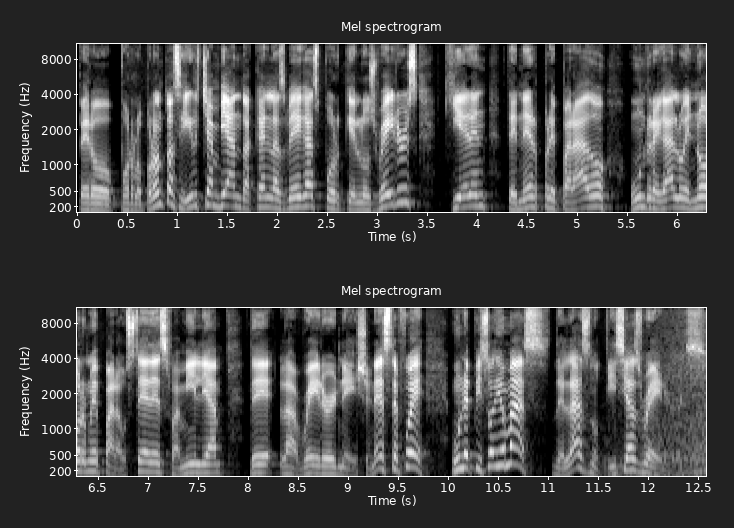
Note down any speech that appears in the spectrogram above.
pero por lo pronto a seguir chambeando acá en Las Vegas porque los Raiders quieren tener preparado un regalo enorme para ustedes, familia de la Raider Nation. Este fue un episodio más de las Noticias Raiders.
